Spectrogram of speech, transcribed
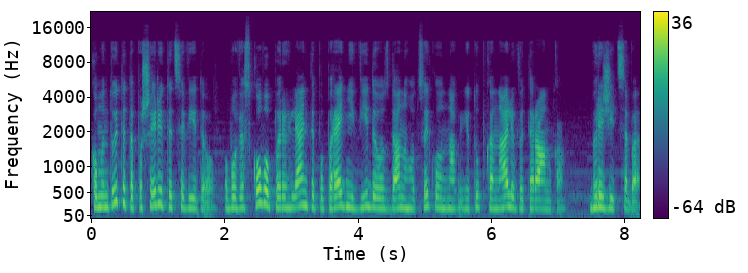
Коментуйте та поширюйте це відео. Обов'язково перегляньте попередні відео з даного циклу на YouTube каналі Ветеранка. Бережіть себе!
